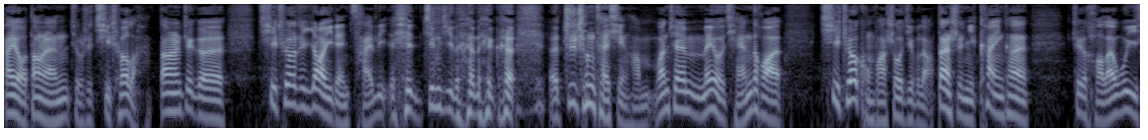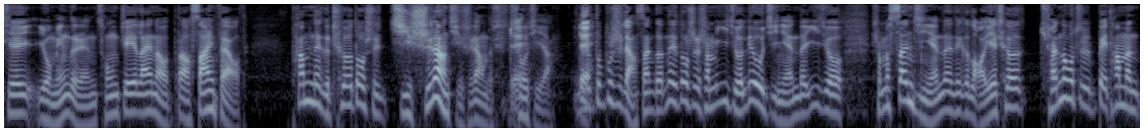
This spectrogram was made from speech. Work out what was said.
还有，当然就是汽车了。当然，这个汽车这要一点财力、经济的那个呃支撑才行哈。完全没有钱的话，汽车恐怕收集不了。但是你看一看这个好莱坞一些有名的人，从 Jay Leno 到 Seinfeld。他们那个车都是几十辆、几十辆的收集啊，那都不是两三个，那都是什么一九六几年的、一九什么三几年的那个老爷车，全都是被他们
